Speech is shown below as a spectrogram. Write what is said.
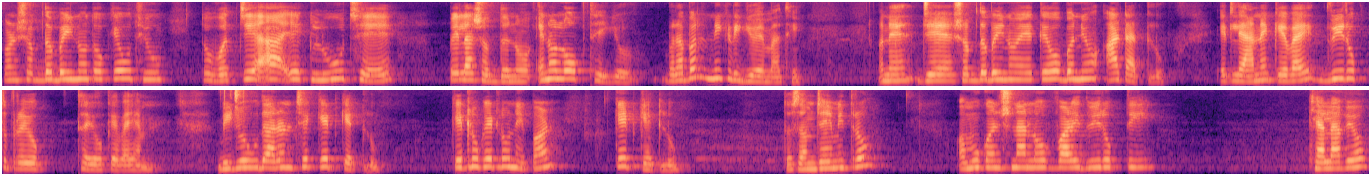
પણ શબ્દ બન્યો તો કેવું થયું? તો વચ્ચે આ એક લૂ છે પહેલા શબ્દનો. એનો લોપ થઈ ગયો. બરાબર? નીકળી ગયો એમાંથી. અને જે શબ્દ બન્યો એ કેવો બન્યો? આટ આટલું એટલે આને કહેવાય દ્વિરુક્ત પ્રયોગ થયો કહેવાય એમ. બીજું ઉદાહરણ છે કેટ કેટલું કેટલું કેટલું નહીં, પણ કેટ કેટલું તો સમજાય મિત્રો? અમુક અંશના લોપવાળી દ્વિરુક્તિ ખ્યાલ આવ્યો?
